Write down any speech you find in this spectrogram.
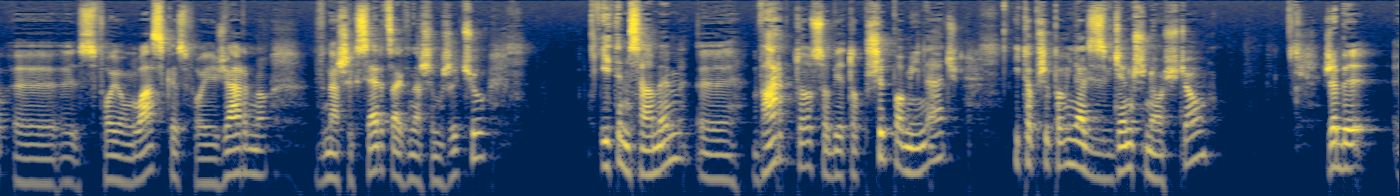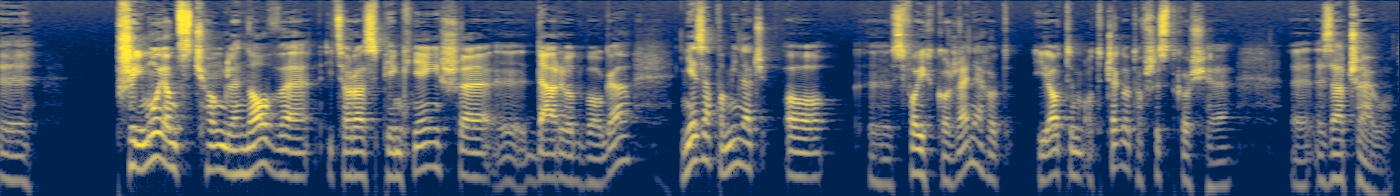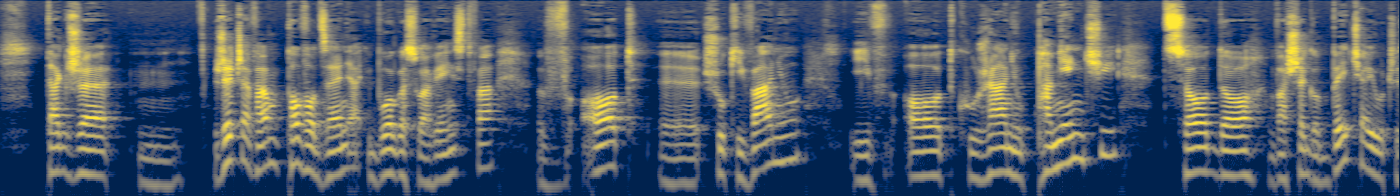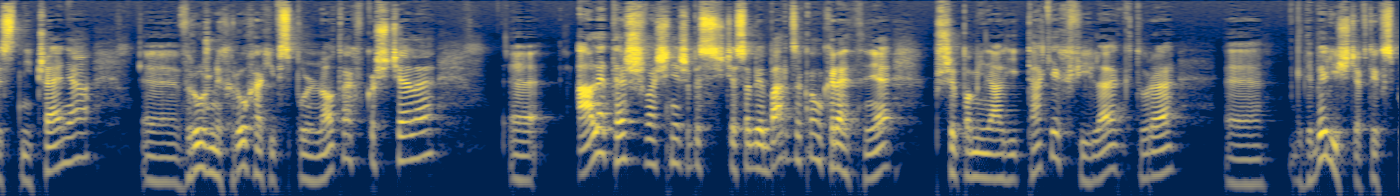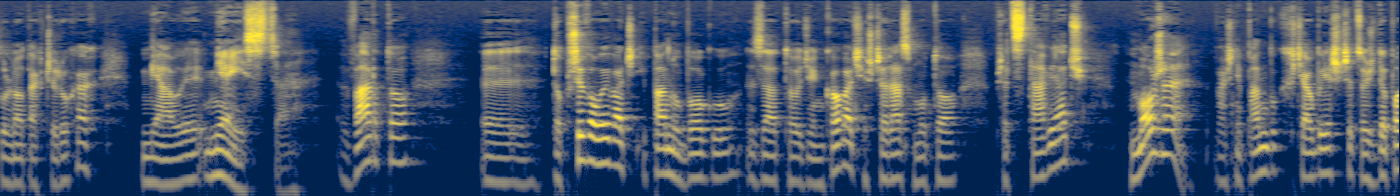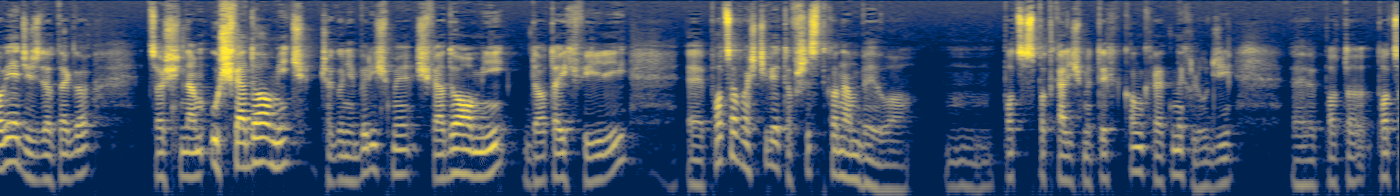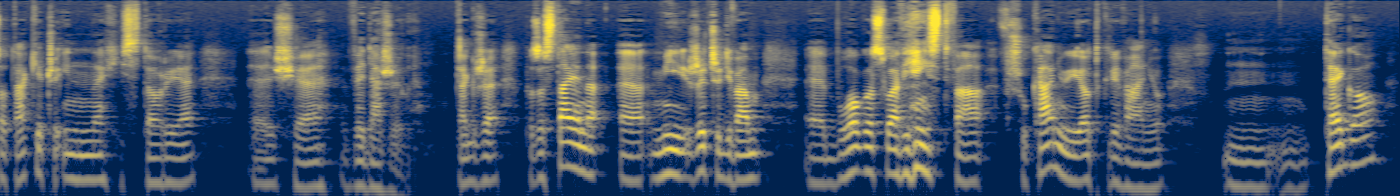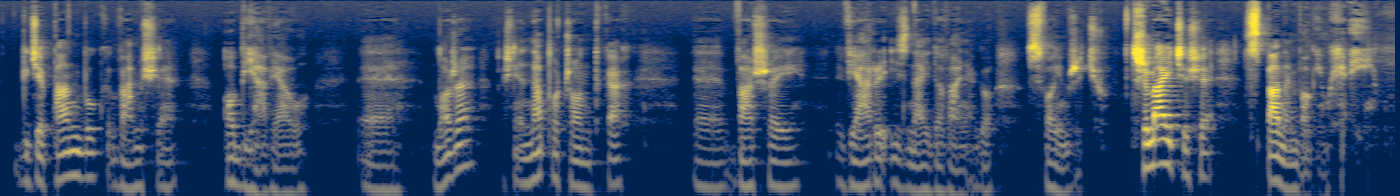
e, swoją łaskę, swoje ziarno w naszych sercach, w naszym życiu. I tym samym warto sobie to przypominać, i to przypominać z wdzięcznością, żeby y, przyjmując ciągle nowe i coraz piękniejsze y, dary od Boga, nie zapominać o y, swoich korzeniach i o tym, od czego to wszystko się zaczęło. Także mm, życzę Wam powodzenia i błogosławieństwa w odszukiwaniu i w odkurzaniu pamięci co do waszego bycia i uczestniczenia e, w różnych ruchach i wspólnotach w kościele, e, ale też właśnie, żebyście sobie bardzo konkretnie przypominali takie chwile, które, e, gdy byliście w tych wspólnotach czy ruchach, miały miejsce. Warto to przywoływać i Panu Bogu za to dziękować, jeszcze raz Mu to przedstawiać. Może właśnie Pan Bóg chciałby jeszcze coś dopowiedzieć do tego, coś nam uświadomić, czego nie byliśmy świadomi do tej chwili, e, po co właściwie to wszystko nam było, mm, po co spotkaliśmy tych konkretnych ludzi, e, po, to, po co takie czy inne historie e, się wydarzyły. Także pozostaje na, mi życzyć Wam błogosławieństwa w szukaniu i odkrywaniu mm, tego, gdzie Pan Bóg Wam się objawiał. E, może właśnie na początkach e, Waszej wiary i znajdowania Go w swoim życiu. Trzymajcie się z Panem Bogiem. Hej!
